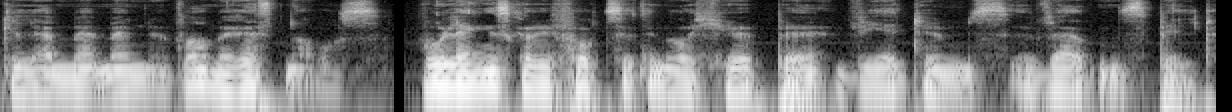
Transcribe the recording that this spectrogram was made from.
glemme, men hva med resten av oss? Hvor lenge skal vi fortsette med å kjøpe Vedums verdensbilde?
